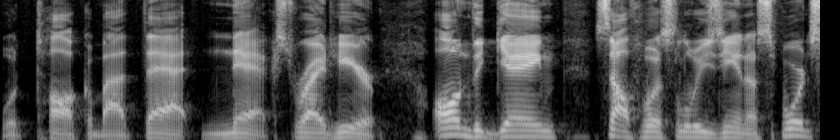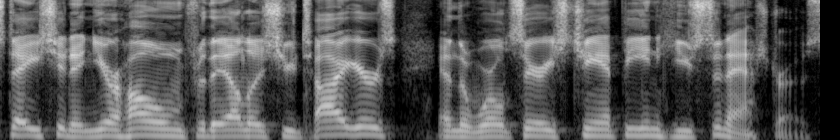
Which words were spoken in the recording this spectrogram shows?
We'll talk about that next, right here on the game, Southwest Louisiana Sports Station, and your home for the LSU Tigers and the World Series champion Houston Astros.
